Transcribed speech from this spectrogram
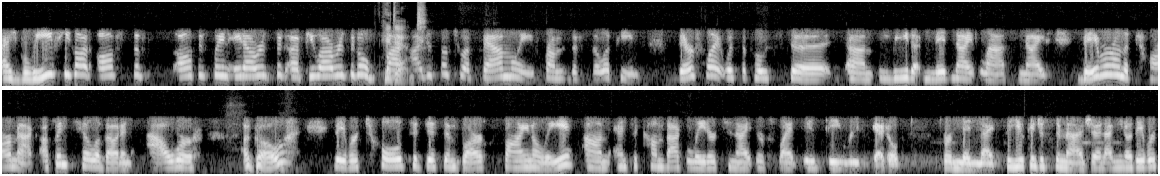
I believe he got off the off his plane eight hours a few hours ago. He but did. I just spoke to a family from the Philippines. Their flight was supposed to um, leave at midnight last night. They were on the tarmac up until about an hour ago. They were told to disembark finally um, and to come back later tonight. Their flight is being rescheduled for midnight. So you can just imagine. Um, you know, they were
